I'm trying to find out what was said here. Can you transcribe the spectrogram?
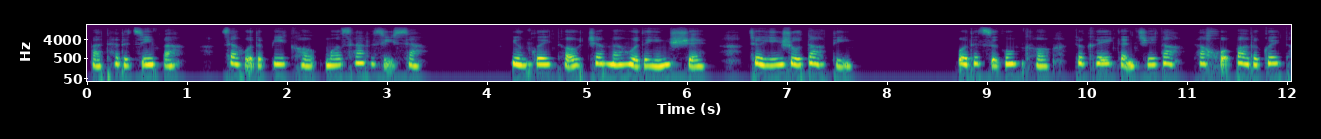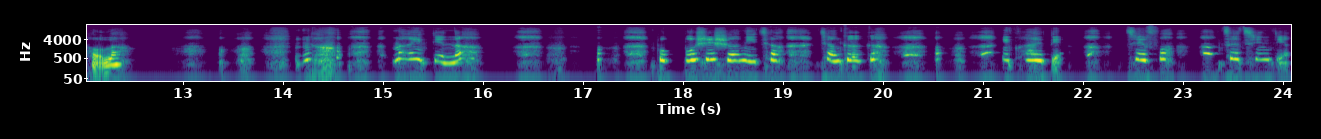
把他的鸡巴在我的鼻口摩擦了几下，用龟头沾满我的饮水，就一入到底。我的子宫口都可以感觉到它火爆的龟头了，慢一点呢！不，不是说你强强哥哥，你快点，姐夫再轻点，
